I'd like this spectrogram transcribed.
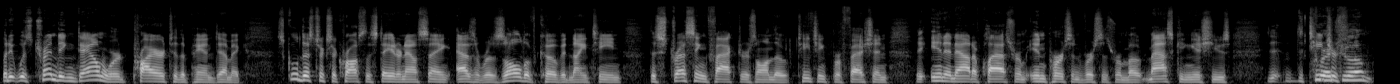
but it was trending downward prior to the pandemic. School districts across the state are now saying, as a result of COVID 19, the stressing factors on the teaching profession, the in and out of classroom, in person versus remote, masking issues, the, the teachers. Curriculum.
